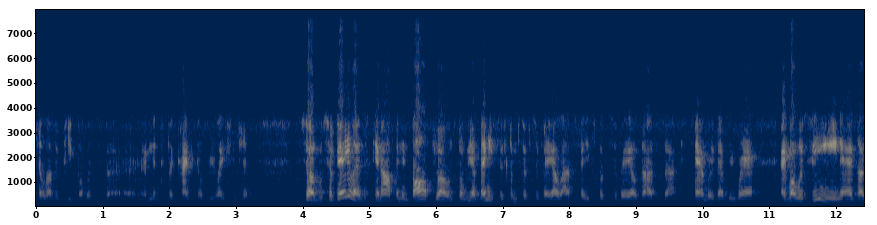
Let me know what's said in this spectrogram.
kill other people. It's uh, an intimate kind of relationship. So surveillance can often involve drones, but we have many systems that surveil us. Facebook surveils us, uh, cameras everywhere. And what we're seeing as our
